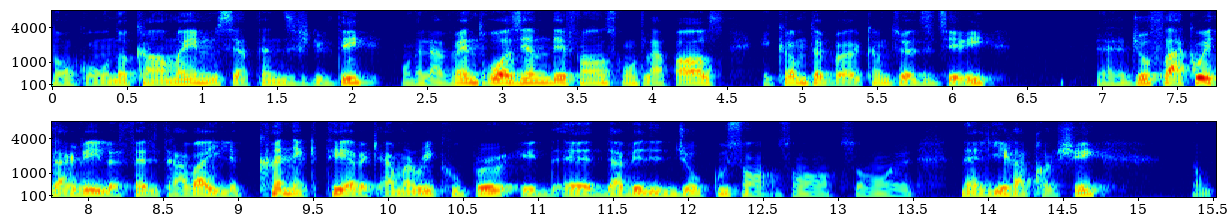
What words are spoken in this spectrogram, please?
Donc, on a quand même certaines difficultés. On a la 23e défense contre la passe. Et comme tu as dit, Thierry, euh, Joe Flacco est arrivé, il a fait le travail, il a connecté avec Amari Cooper et euh, David Njoku, son, son, euh, allié rapproché. Donc,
